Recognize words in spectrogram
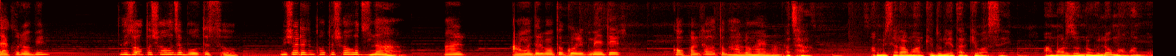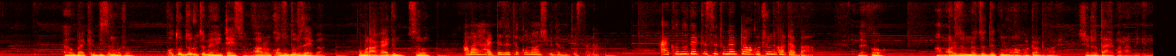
দেখো রবিন তুমি যত সহজে বলতেছো বিষয়টা কিন্তু অত সহজ না। আর আমাদের মতো গরিব মেয়েদের কপালটা অত ভালো হয় না। আচ্ছা আমি ছাড়া আমার কি দুনিয়া তার কেউ আছে? আমার জন্য হইলেও মা মানবো। এখন বাইকের পিছনে ওঠো। কত দূর তুমি হেঁটাইছো আরও কত দূর যাইবা? তোমার আগাই দিন চলো। আমার হাঁটতে যেতে কোনো অসুবিধা হতেছে না। এখন তো দেখতেছি তুমি একটা অঘটন ঘটাবা। দেখো আমার জন্য যদি কোনো অঘটন হয় সেটা দায়বার আমি দেব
